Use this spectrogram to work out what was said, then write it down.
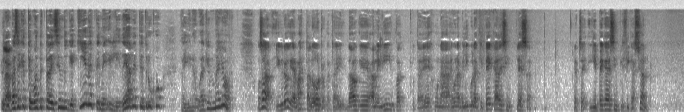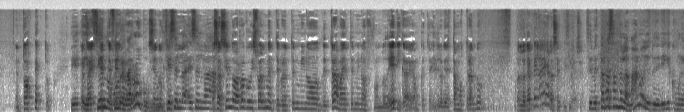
que claro. pasa es que este guante está diciendo que aquí en, este- en la idea de este truco hay una weá que es mayor. O sea, yo creo que además está lo otro, ¿cachai? Dado que Amelie va- puta, es, una, es una película que peca de simpleza, ¿cachai? Y que peca de simplificación. En todo aspecto. Eh, eh, siendo Este un filme weón- barroco, siendo un film- esa es la, esa es la... O sea, siendo barroco visualmente, pero en términos de trama, en términos de fondo de ética, digamos, ¿cachai? De lo que te están mostrando, pues lo que apela es a la simplificación. se me está pasando la mano, yo te diría que es como una,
